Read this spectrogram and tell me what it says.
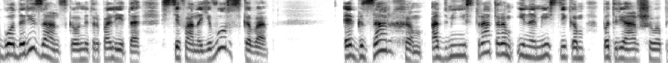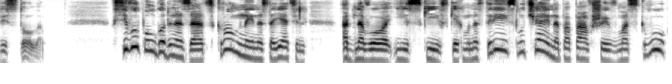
года рязанского митрополита Стефана Еворского экзархом, администратором и наместником патриаршего престола. Всего полгода назад скромный настоятель одного из киевских монастырей, случайно попавший в Москву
